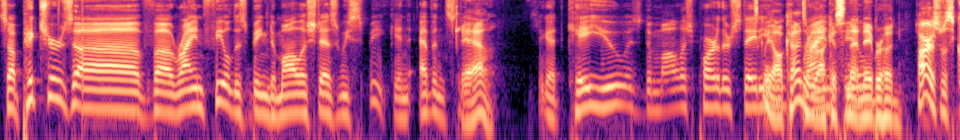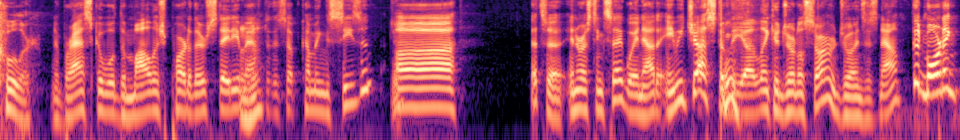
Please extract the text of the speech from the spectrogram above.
Saw pictures of uh, Ryan Field is being demolished as we speak in Evanston. Yeah. So you got KU is demolished part of their stadium. gonna be all kinds of Ryan ruckus in that neighborhood. Ours was cooler. Nebraska will demolish part of their stadium Mm-hmm. after this upcoming season. Uh, that's an interesting segue now to Amie Just of the uh, Lincoln Journal Star, who joins us now. Good morning.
